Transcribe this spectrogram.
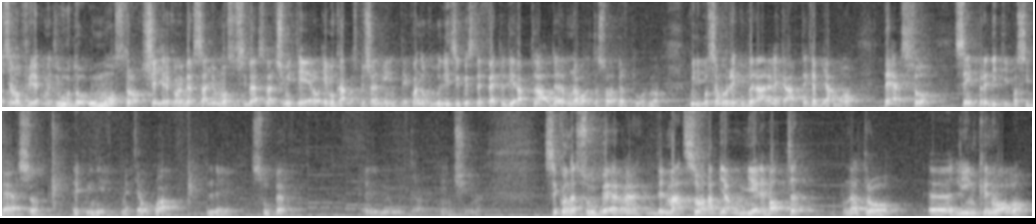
Possiamo offrire come tributo un mostro, scegliere come bersaglio un mostro si versa dal cimitero e evocarlo specialmente, quando utilizzi questo effetto di Ramp Clouder una volta sola per turno. Quindi possiamo recuperare le carte che abbiamo perso sempre di tipo Siberso. E quindi mettiamo qua le super e le due ultra in cima. Seconda super del mazzo abbiamo Mielebot, un altro eh, link nuovo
